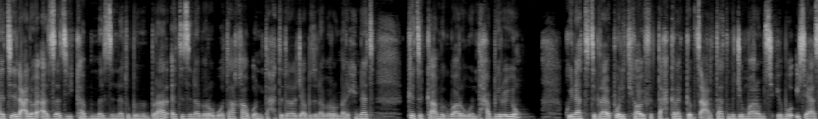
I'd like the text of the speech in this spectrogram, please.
ነቲ ላዕለዋይ ኣዛዚ ካብ መዝነቱ ብምብራር እቲ ዝነበሮ ቦታ ካብኡ ንታሕቲ ደረጃ ብዝነበሮ መሪሕነት ክትካእ ምግባሩ እውን ተሓቢሩ እዩ ኩናት ትግራይ ፖለቲካዊ ፍታሕ ክረክብ ፃዕርታት ምጅማሮም ስዒቡ ኢሳያስ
